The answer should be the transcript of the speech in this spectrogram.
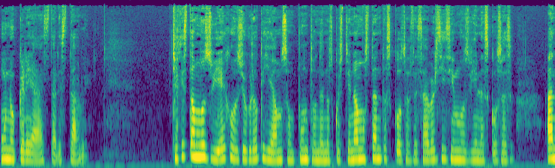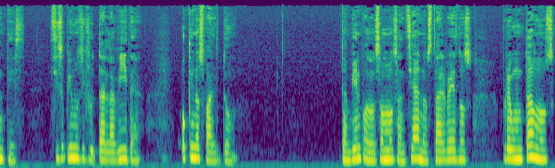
uno crea estar estable. Ya que estamos viejos, yo creo que llegamos a un punto donde nos cuestionamos tantas cosas de saber si hicimos bien las cosas antes, si supimos disfrutar la vida o qué nos faltó. También cuando somos ancianos, tal vez nos preguntamos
